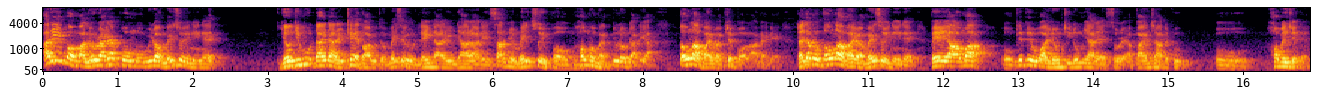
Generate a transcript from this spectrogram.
အဲ့ဒီအပေါ်မှာလိုရာတဲ့ပုံမူပြီးတော့မိတ်ဆွေအနေနဲ့ယုံကြည်မှုတိုင်းတာတွေထည့်သွားပြီးဆိုမိတ်ဆွေကိုလိန်တာတွေညာတာတွေစသဖြင့်မိတ်ဆွေပေါ်မဟုတ်မမှန်ပြုတ်လောက်တာတွေက3လပိုင်းမှာဖြစ်ပေါ်လာနိုင်တယ်ဒါကြောင့်မို့3လပိုင်းမှာမိတ်ဆွေအနေနဲ့ဘယ်အောင်မှဟိုပြပြဝယုံကြည်လို့မရတဲ့ဆိုတဲ့အပိုင်းခြားတစ်ခုဟိုဟောပေးခြင်းတယ်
